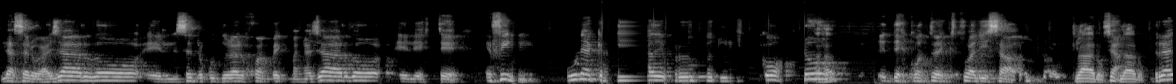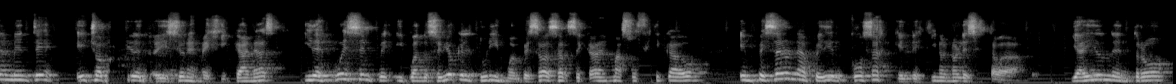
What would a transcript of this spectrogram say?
Lázaro Gallardo, el Centro Cultural Juan Beckman Gallardo, el, este, en fin, una cantidad de producto turístico no descontextualizado. Claro, claro. Realmente hecho a partir de tradiciones mexicanas y después, y cuando se vio que el turismo empezaba a hacerse cada vez más sofisticado, empezaron a pedir cosas que el destino no les estaba dando. Y ahí es donde entró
